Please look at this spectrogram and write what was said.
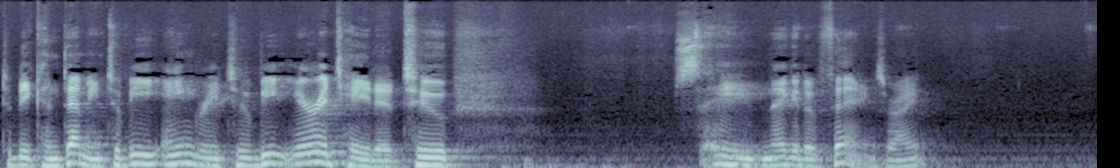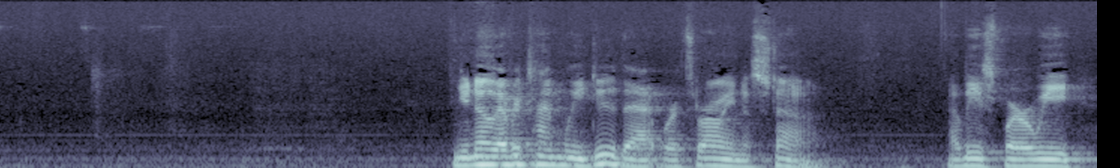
to be condemning, to be angry, to be irritated, to say negative things, right? You know, every time we do that, we're throwing a stone. At least where we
